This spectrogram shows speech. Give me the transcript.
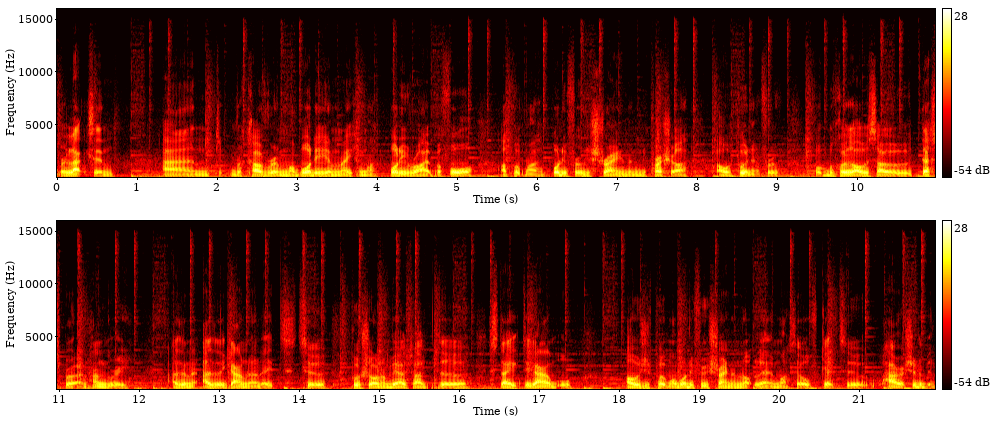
relaxing and recovering my body and making my body right before I put my body through the strain and the pressure I was putting it through. But because I was so desperate and hungry as, an, as a gambling addict to push on and be able to have the stake to gamble, I was just putting my body through strain and not letting myself get to how it should have been.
